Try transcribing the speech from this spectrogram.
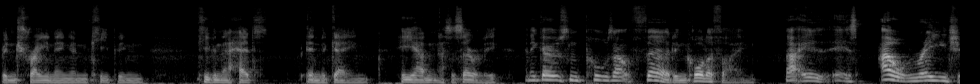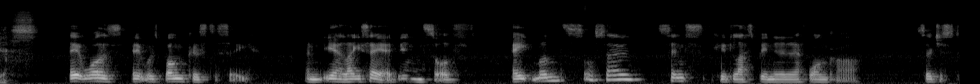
been training and keeping keeping their head in the game. He hadn't necessarily, and he goes and pulls out third in qualifying. That is is outrageous. It was it was bonkers to see, and yeah, like you say, it had been sort of eight months or so since he'd last been in an F1 car. So just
